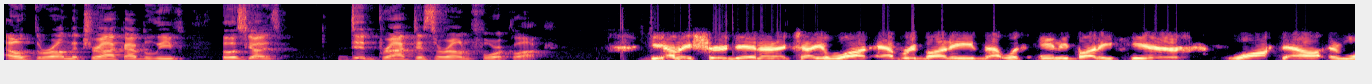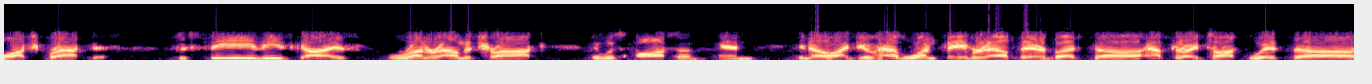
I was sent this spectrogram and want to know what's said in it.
out there on the track? I believe those guys did practice around four o'clock. Yeah, they sure did. And I tell you what, everybody that was anybody here walked out and watched practice. To see these guys run around the track, it was awesome. And you know, I do have one favorite out there, but uh, after I talked with uh,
